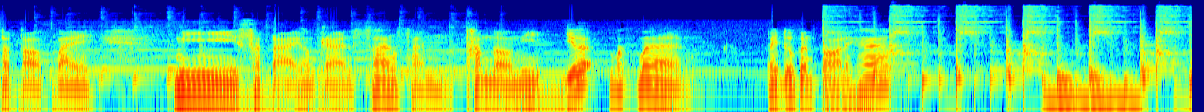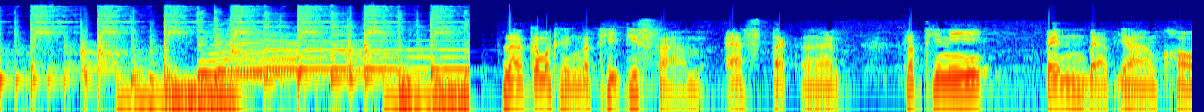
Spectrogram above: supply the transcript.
ต่อๆไป มีสไตล์ของการสร้างสรรค์ทำนองนี้เยอะมากๆ ไปดูกันต่อเลยครับแล้วก็มาถึงลัทธิที่ 3 Abstract Art ลัทธินี้เป็นแบบอย่างของ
